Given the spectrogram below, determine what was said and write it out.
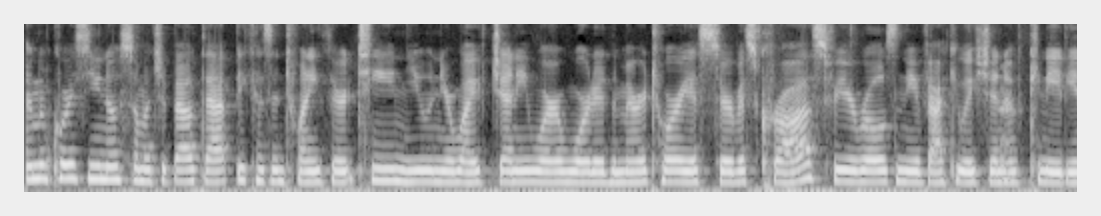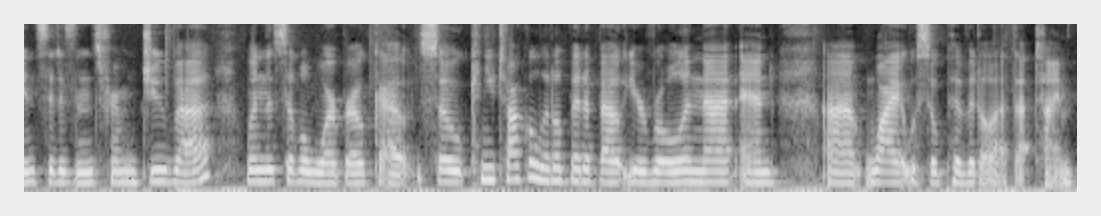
And of course, you know so much about that because in 2013, you and your wife Jenny were awarded the Meritorious Service Cross for your roles in the evacuation of Canadian citizens from Juba when the Civil War broke out. So, can you talk a little bit about your role in that and uh, why it was so pivotal at that time?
